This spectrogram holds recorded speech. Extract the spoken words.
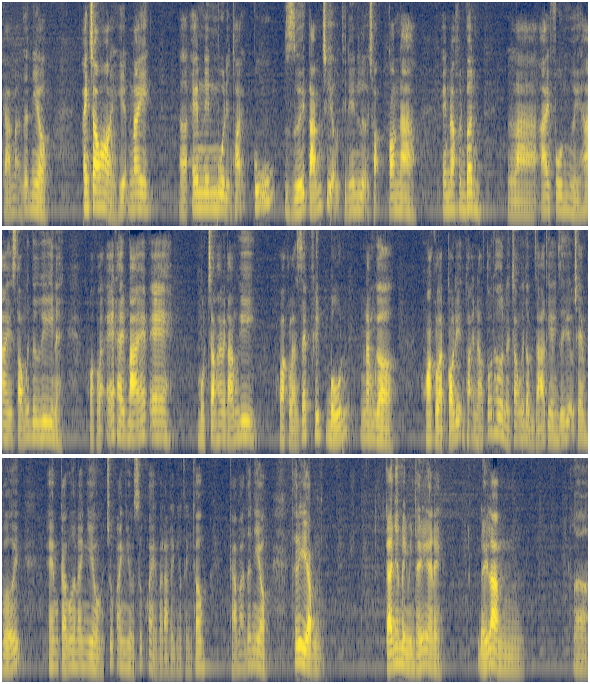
Cảm ơn bạn rất nhiều. Anh cho hỏi hiện nay à, em nên mua điện thoại cũ dưới 8 triệu thì nên lựa chọn con nào? Em đang phân vân là iPhone 12 64GB này hoặc là S23 FE 128GB hoặc là Z Flip 4 5G hoặc là có điện thoại nào tốt hơn ở trong cái tầm giá thì anh giới thiệu cho em với. Em cảm ơn anh nhiều, chúc anh nhiều sức khỏe và đạt được nhiều thành công. Cảm ơn bạn rất nhiều. Thế thì um, cá nhân mình mình thấy như này này. Đấy là uh,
